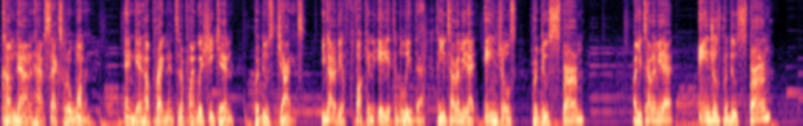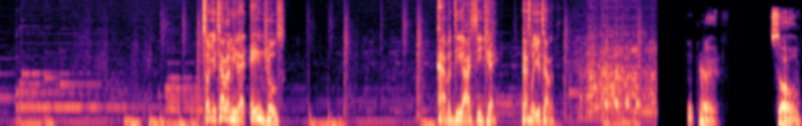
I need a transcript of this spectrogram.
come down and have sex with a woman and get her pregnant to the point where she can produce giants? You got to be a fucking idiot to believe that. So you're telling me that angels produce sperm? Are you telling me that angels produce sperm? So you're telling me that angels have a D-I-C-K. That's what you're telling me. Okay. So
